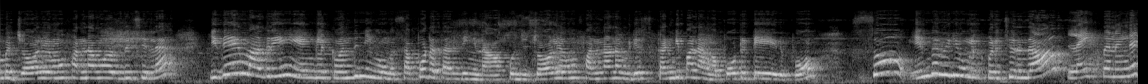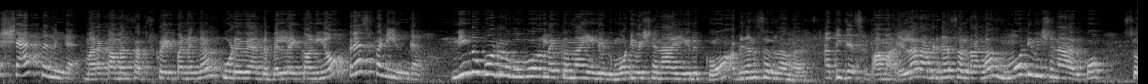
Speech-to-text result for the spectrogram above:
ரொம்ப ஜாலியாகவும் ஃபன்னாகவும் இருந்துச்சு இல்லை இதே மாதிரி எங்களுக்கு வந்து நீங்கள் உங்கள் சப்போர்ட்டை தந்தீங்கன்னா கொஞ்சம் ஜாலியாகவும் ஃபன்னான வீடியோஸ் கண்டிப்பாக நாங்கள் போட்டுகிட்டே இருப்போம். ஸோ எந்த வீடியோ உங்களுக்கு பிடிச்சிருந்தா லைக் பண்ணுங்க ஷேர் பண்ணுங்க. மறக்காம சப்ஸ்கிரைப் பண்ணுங்க. கூடவே அந்த பெல் ஐக்கானையும் ப்ரெஸ் பண்ணிடுங்க. நீங்க போடுற ஒவ்வொரு லைக்கும் தான் எங்களுக்கு மோட்டிவேஷனா இருக்கும். அப்படிதானே சொல்றாங்க? அப்படிதான் ஆமா எல்லாரும் அப்படிதான் சொல்றாங்க. மோட்டிவேஷனா இருக்கும். ஸோ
